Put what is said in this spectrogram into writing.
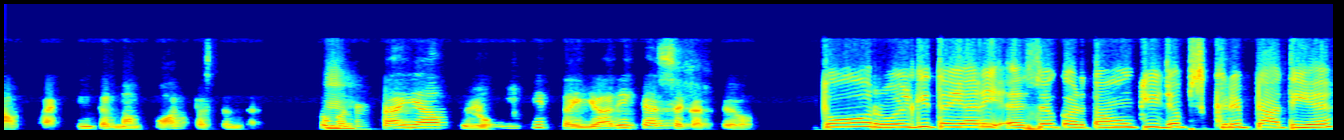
आपको एक्टिंग करना बहुत पसंद है। तो हम्म। बताइए आप रोल की तैयारी कैसे करते हो? तो रोल की तैयारी ऐसे करता हूँ कि जब स्क्रिप्ट आती है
